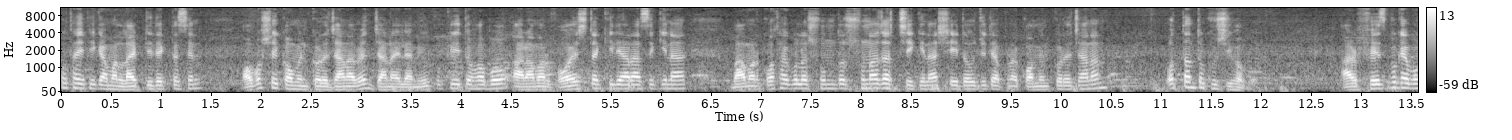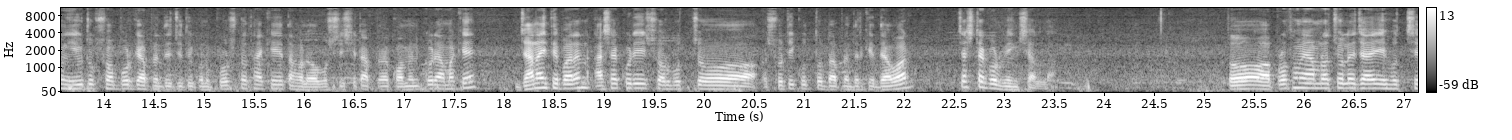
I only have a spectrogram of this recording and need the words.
কোথায় থেকে আমার লাইভটি দেখতেছেন, অবশ্যই কমেন্ট করে জানাবেন। জানাইলে আমি উপকৃত হব। আর আমার ভয়েসটা ক্লিয়ার আছে কিনা, বা আমার কথাগুলো সুন্দর শোনা যাচ্ছে কিনা, সেটাও যদি আপনারা কমেন্ট করে জানান, অত্যন্ত খুশি হব। আর ফেসবুক এবং ইউটিউব সম্পর্কে আপনাদের যদি কোনো প্রশ্ন থাকে, তাহলে অবশ্যই সেটা আপনারা কমেন্ট করে আমাকে জানাইতে পারেন। আশা করি সর্বোচ্চ, সঠিক উত্তরটা আপনাদেরকে দেওয়ার চেষ্টা করব ইনশাল্লাহ। তো প্রথমে আমরা চলে যাই হচ্ছে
